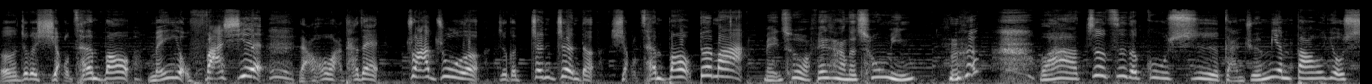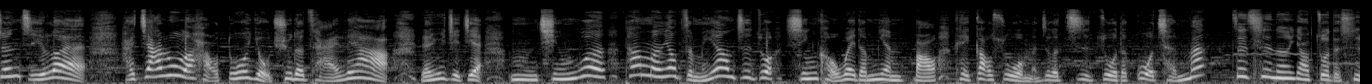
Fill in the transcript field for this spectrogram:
呃这个小餐包没有发现，然后啊，他再抓住了这个真正的小餐包，对吗？没错，非常的聪明。哇，这次的故事感觉面包又升级了，还加入了好多有趣的材料。人鱼姐姐，嗯，请问他们要怎么样制作新口味的面包？可以告诉我们这个制作的过程吗？这次呢，要做的是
